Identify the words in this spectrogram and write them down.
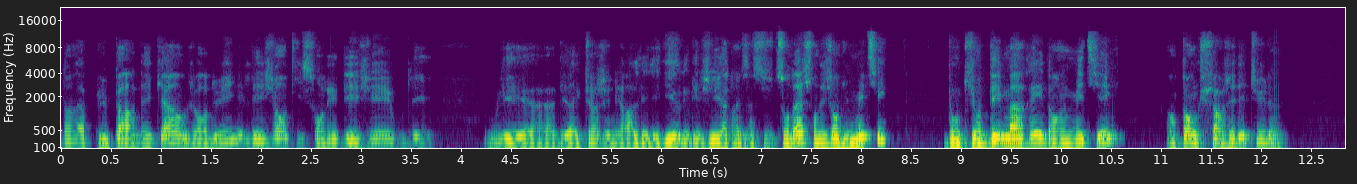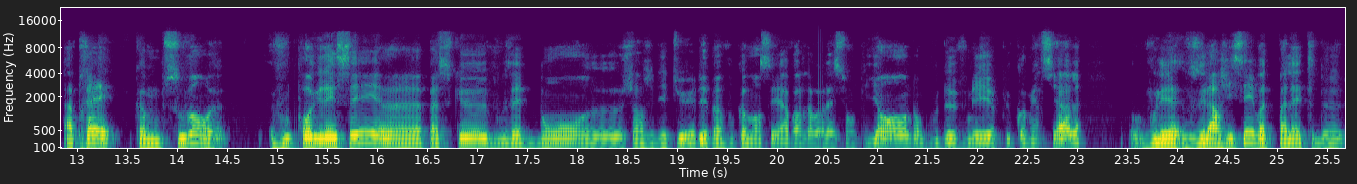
dans la plupart des cas aujourd'hui, les gens qui sont les DG ou les, ou les directeurs généraux délégués ou les DGA dans les instituts de sondage sont des gens du métier donc qui ont démarré dans le métier en tant que chargé d'études. Après, comme souvent, euh, vous progressez euh, parce que vous êtes bon euh, chargé d'études, et ben vous commencez à avoir de la relation client, donc vous devenez plus commercial, vous, élargissez votre palette de,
